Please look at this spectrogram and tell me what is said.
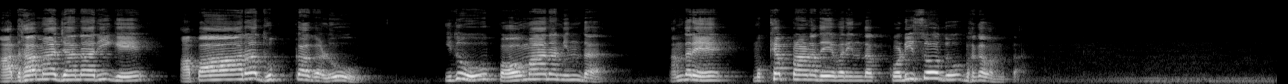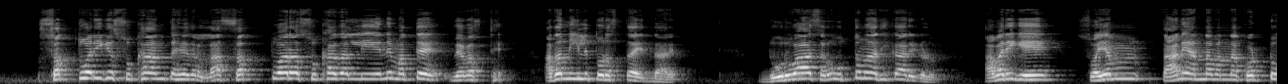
ಅಧಮ ಜನರಿಗೆ ಅಪಾರ ದುಃಖಗಳು. ಇದು ಪವಮಾನನಿಂದ, ಅಂದರೆ ಮುಖ್ಯಪ್ರಾಣದೇವರಿಂದ ಕೊಡಿಸೋದು ಭಗವಂತ. ಸತ್ವರಿಗೆ ಸುಖ ಅಂತ ಹೇಳಿದ್ರಲ್ಲ, ಸತ್ವರ ಸುಖದಲ್ಲಿಯೇನೆ ಮತ್ತೆ ವ್ಯವಸ್ಥೆ. ಅದನ್ನು ಇಲ್ಲಿ ತೋರಿಸ್ತಾ ಇದ್ದಾರೆ. ದುರ್ವಾಸರು ಉತ್ತಮ ಅಧಿಕಾರಿಗಳು. ಅವರಿಗೆ ಸ್ವಯಂ ತಾನೇ ಅನ್ನವನ್ನು ಕೊಟ್ಟು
